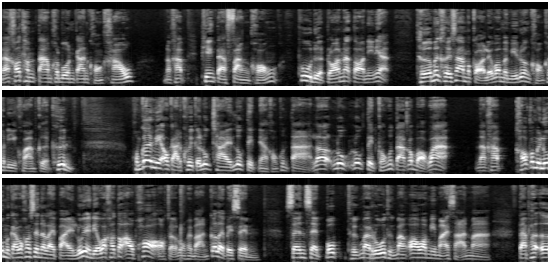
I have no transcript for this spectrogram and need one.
นะเขาทำตามกระบวนการของเขานะครับ เพียงแต่ฝั่งของผู้เดือดร้อนณตอนนี้เนี่ย เธอไม่เคยทราบมาก่อนเลยว่ามันมีเรื่องของคดีความเกิดขึ้น ผมก็ได้มีโอกาสคุยกับลูกชาย ลูกติดเนี่ยของคุณตา แล้วลูกลูกติดของคุณตาก็บอกว่านะครับเขาก็ไม่รู้เหมือนกันว่าเขาเซ็นอะไรไป รู้อย่างเดียวว่าเขาต้องเอาพ่อออกจากโรงพยาบาลก็เลยไปเซ็นเซ็นเสร็จปุ๊บถึงมารู้ถึงบางอ้อว่ามีหมายสารมา แต่เผอิ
